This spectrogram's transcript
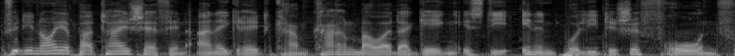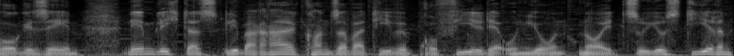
Für die neue Parteichefin Annegret Kramp-Karrenbauer dagegen ist die innenpolitische Frohn vorgesehen, nämlich das liberal-konservative Profil der Union neu zu justieren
